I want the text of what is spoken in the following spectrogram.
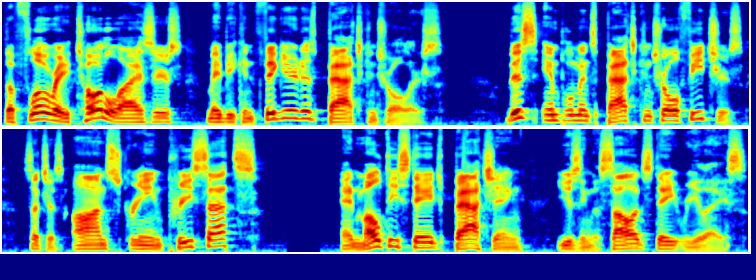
The flow rate totalizers may be configured as batch controllers. This implements batch control features such as on-screen presets and multi-stage batching using the solid state relays.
